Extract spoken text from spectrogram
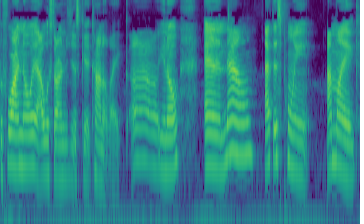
before I know it, I was starting to just get kind of like, uh, you know. And now at this point, I'm like,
